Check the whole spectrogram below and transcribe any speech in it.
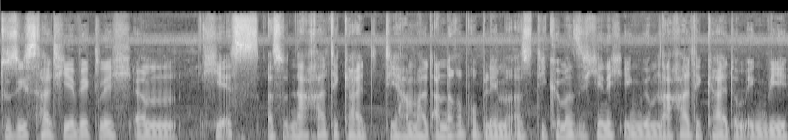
du siehst halt hier wirklich, ähm, hier ist, also Nachhaltigkeit, die haben halt andere Probleme. Also die kümmern sich hier nicht irgendwie um Nachhaltigkeit, um irgendwie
